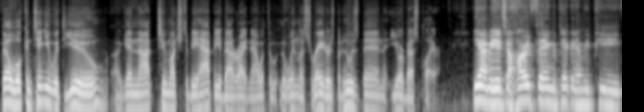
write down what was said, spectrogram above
Bill, we'll continue with you. Again, not too much to be happy about right now with the, the winless Raiders, but who has been your best player? Yeah, I mean, it's a hard thing to pick an MVP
